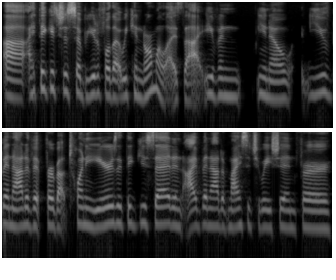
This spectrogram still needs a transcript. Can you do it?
uh, i think it's just so beautiful that we can normalize that even you know you've been out of it for about 20 years i think you said and i've been out of my situation for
